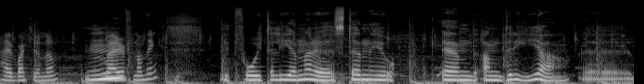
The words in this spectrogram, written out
här i bakgrunden. Mm. Vad är det för någonting? Det är två italienare, Stenny och and Andrea. Eh,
